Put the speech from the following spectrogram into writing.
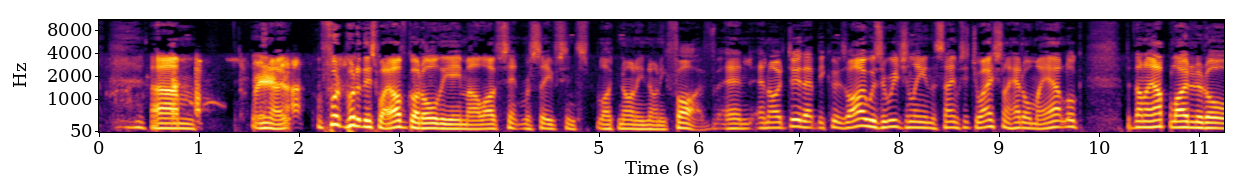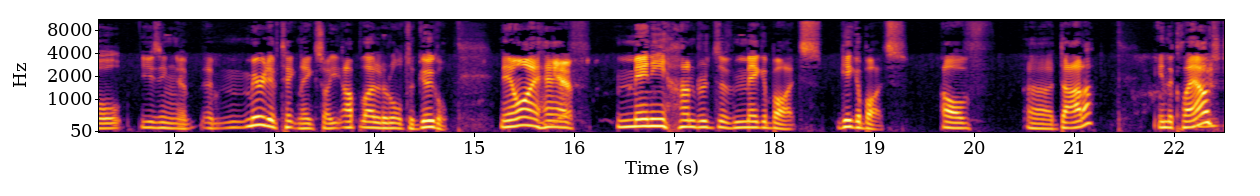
um, you know, enough. put put it this way: I've got all the email I've sent and received since like 1995, and and I do that because I was originally in the same situation. I had all my Outlook, but then I uploaded it all using a, a myriad of techniques. I uploaded it all to Google. Now I have many hundreds of megabytes, gigabytes of uh, data in the cloud.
